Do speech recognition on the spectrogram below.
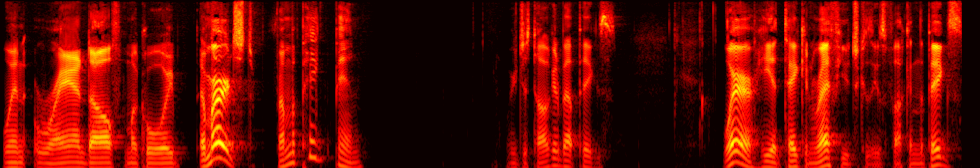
when Randolph McCoy emerged from a pig pen. We were just talking about pigs. Where he had taken refuge because he was fucking the pigs.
